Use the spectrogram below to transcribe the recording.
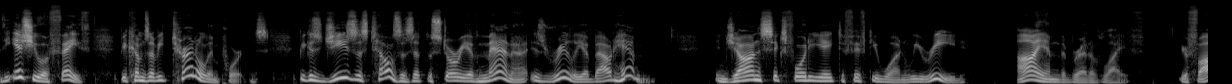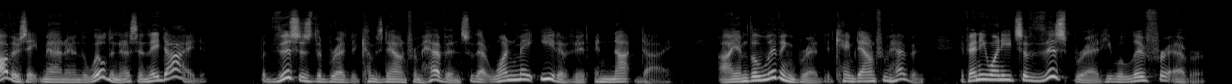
The issue of faith becomes of eternal importance because Jesus tells us that the story of manna is really about him. In John 6:48 to 51 we read, "I am the bread of life. Your fathers ate manna in the wilderness and they died. But this is the bread that comes down from heaven so that one may eat of it and not die. I am the living bread that came down from heaven. If anyone eats of this bread, he will live forever.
